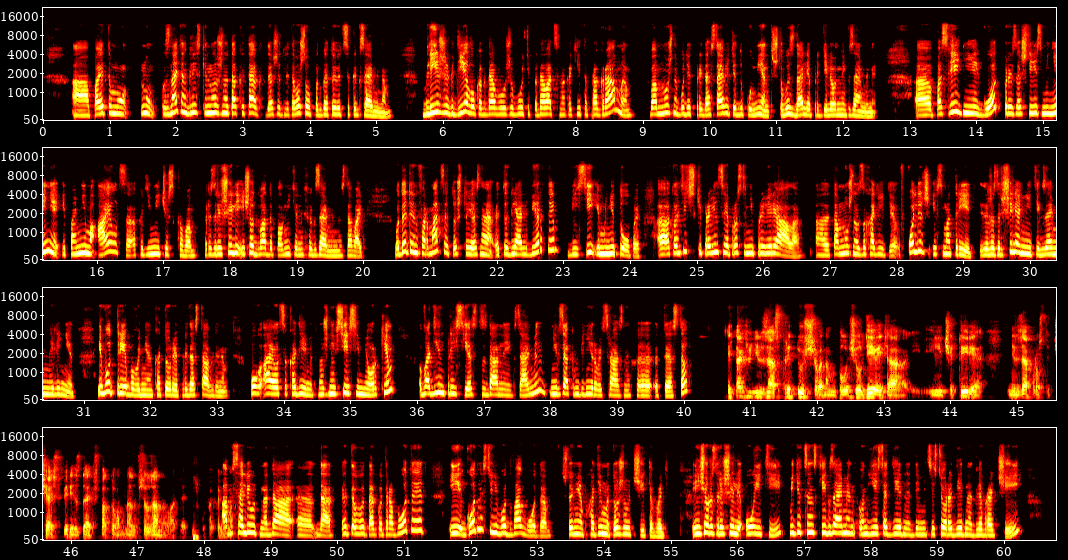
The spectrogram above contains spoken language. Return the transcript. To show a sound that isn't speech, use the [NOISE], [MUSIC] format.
А, поэтому ну, знать английский нужно так и так, даже для того, чтобы подготовиться к экзаменам. Ближе к делу, когда вы уже будете подаваться на какие-то программы, вам нужно будет предоставить и документ, что вы сдали определенные экзамены. А, последний год произошли изменения, и помимо IELTS академического разрешили еще два дополнительных экзамена сдавать. Вот эта информация, то, что я знаю, это для Альберты, BC и Манитобы. А Атлантические провинции я просто не проверяла. А, там нужно заходить в колледж и смотреть, разрешили они эти экзамены или нет. И вот требования, которые предоставлены. По IELTS Академик нужны все семерки, в один присест сданный экзамен, нельзя комбинировать с разных э, тестов. И также нельзя с предыдущего, там, получил 9 а, или 4, нельзя просто часть пересдать потом, надо все заново опять. Абсолютно, да, э, да, это вот так вот работает. И годность у него 2 года, что необходимо тоже учитывать. И еще разрешили ОИТ, медицинский экзамен, он есть отдельно для медсестер, отдельно для врачей.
